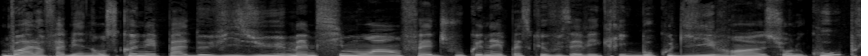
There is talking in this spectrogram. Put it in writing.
Bon alors Fabienne, on se connaît pas de visu, même si moi en fait je vous connais parce que vous avez écrit beaucoup de livres euh, sur le couple,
